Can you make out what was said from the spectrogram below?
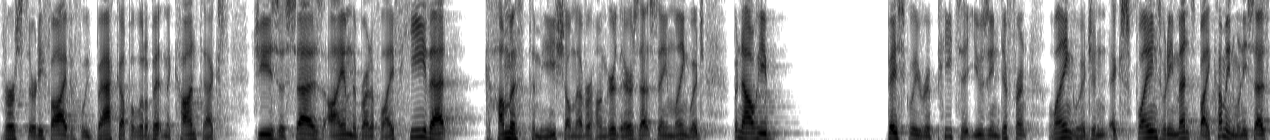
verse 35. If we back up a little bit in the context, Jesus says, I am the bread of life. He that cometh to me shall never hunger. There's that same language. But now he basically repeats it using different language and explains what he meant by coming when he says,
